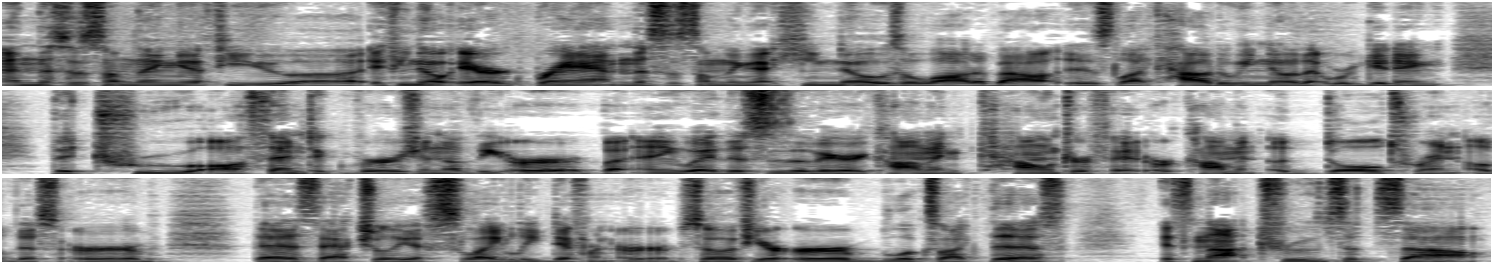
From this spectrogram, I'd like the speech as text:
and this is something if you uh, if you know Eric Brand, this is something that he knows a lot about. Is like how do we know that we're getting the true authentic version of the herb? But anyway, this is a very common counterfeit or common adulterant of this herb that is actually a slightly different herb. So if your herb looks like this, it's not true zicao.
